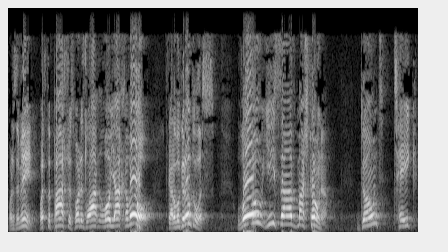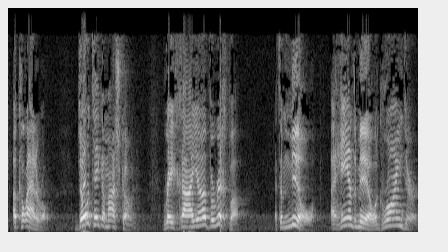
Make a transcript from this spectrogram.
What does it mean? What's the pashtus? What is lo yachavol? It's got to look at Unkelus. Lo yisav mashkona. Don't take a collateral. Don't take a mashkon. Rechaya verichba. That's a mill, a hand mill, a grinder.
